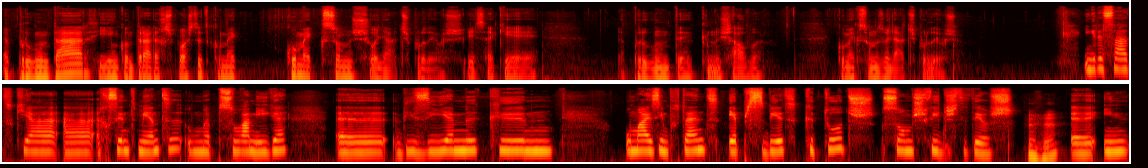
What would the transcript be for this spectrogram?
a perguntar e encontrar a resposta de como é, como é que somos olhados por Deus. Essa é que é a pergunta que nos salva. Como é que somos olhados por Deus? Engraçado que há, há- recentemente uma pessoa amiga ah, dizia-me que hum, o mais importante é perceber que todos somos filhos de Deus. Uhum. Ah, in-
